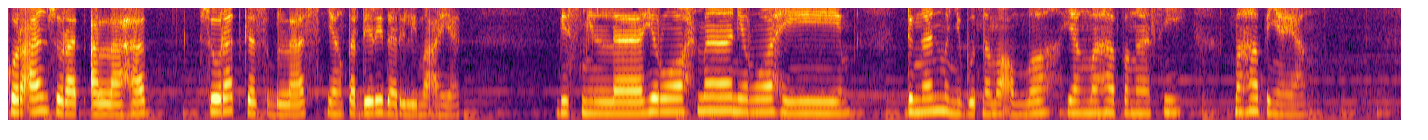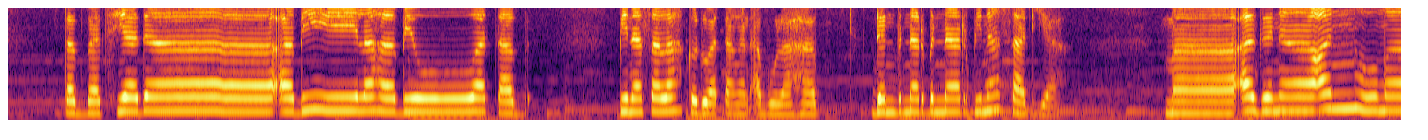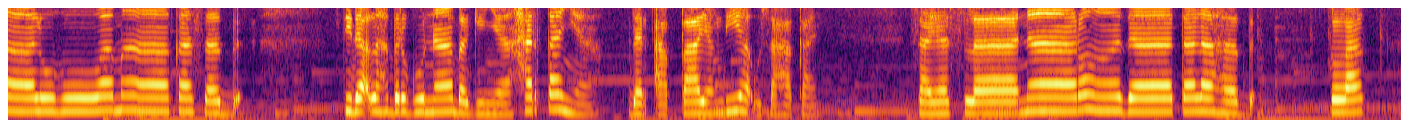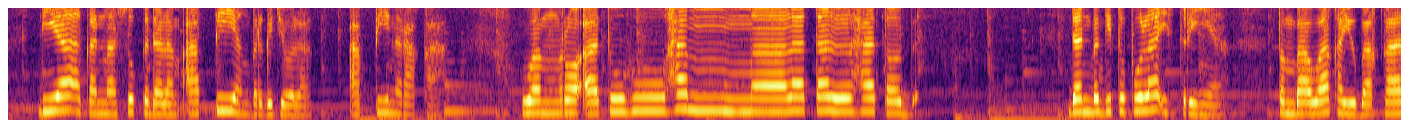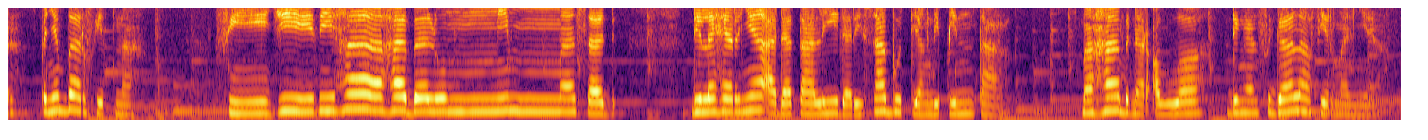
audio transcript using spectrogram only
Quran Surat Al-Lahab, surat ke-11 yang terdiri dari lima ayat. Bismillahirrahmanirrahim. Dengan menyebut nama Allah yang Maha Pengasih, Maha Penyayang. Tabbat yada abi lahabi wa tab. Binasalah kedua tangan Abu Lahab dan benar-benar binasa dia. Ma agna anhu maluhu wa ma kasab. Tidaklah berguna baginya hartanya dan apa yang dia usahakan. Saya selana roda talahab. Kelak, dia akan masuk ke dalam api yang bergejolak, api neraka. Wamro'atuhu hammalatal hatob. Dan begitu pula istrinya, pembawa kayu bakar, penyebar fitnah fi jidha hablum. Di lehernya ada tali dari sabut yang dipintal. Maha benar Allah dengan segala firman-Nya.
